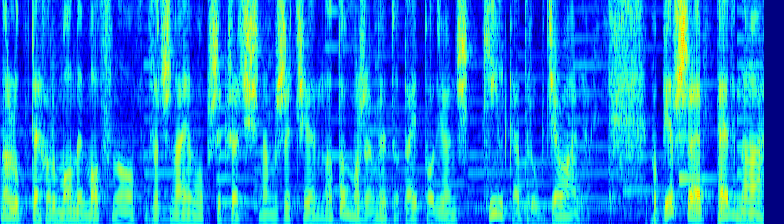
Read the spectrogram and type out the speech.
no lub te hormony mocno zaczynają uprzykrzać nam życie, no to możemy tutaj podjąć kilka dróg działania. Po pierwsze, pewna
